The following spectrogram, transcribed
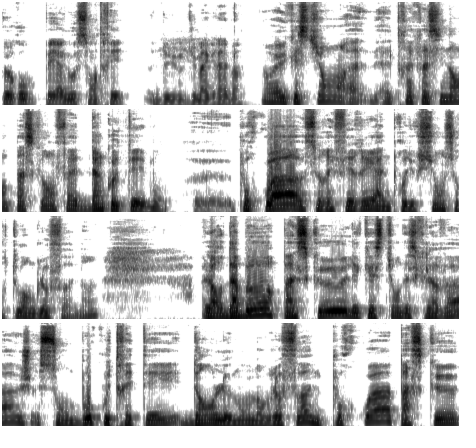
européano-centrée? Du, du Maghreb. Oui, question euh, très fascinante parce qu'en fait, d'un côté, bon, euh, pourquoi se référer à une production surtout anglophone hein? Alors d'abord parce que les questions d'esclavage sont beaucoup traitées dans le monde anglophone. Pourquoi? Parce que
